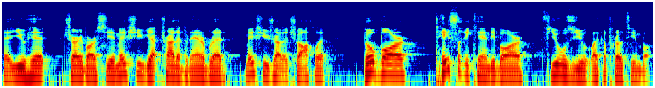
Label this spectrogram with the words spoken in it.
that you hit Cherry Barcia. Make sure you get try the banana bread. Make sure you try the chocolate. Built Bar tastes like a candy bar, fuels you like a protein bar.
